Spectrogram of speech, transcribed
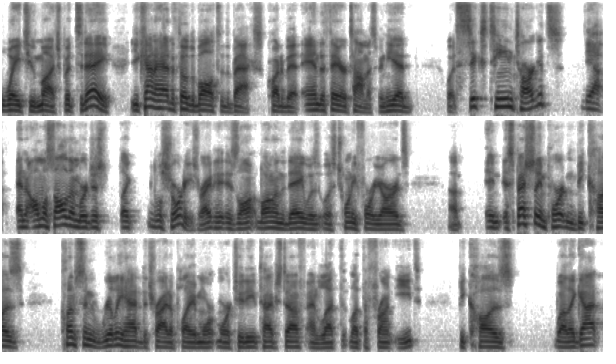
way too much. But today, you kind of had to throw the ball to the backs quite a bit and to Thayer Thomas. I mean, he had what 16 targets, Yeah. and almost all of them were just like little shorties. Right, his long, long on the day was was 24 yards, uh, and especially important because Clemson really had to try to play more more two deep type stuff and let the, let the front eat because well they got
